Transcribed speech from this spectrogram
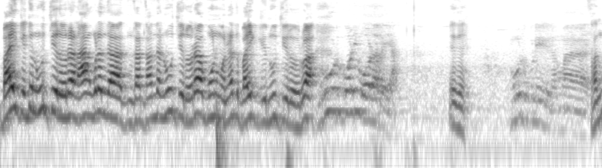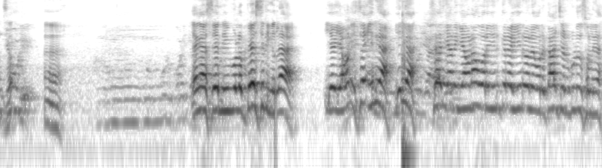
பைக்குக்கு நூற்றி இருபது ரூபா நான் கூட இந்த தந்த நூற்றி இருபது ரூபா மூணு மணி நேரத்துக்கு பைக்கு நூற்றி இருபது ரூபா. நூறு கோடி ஓடலையா இது ஏங்க சரி நீ இவ்வளோ பேசுறீங்களே எவனை சரி இருங்க இருங்க. சரி எனக்கு எவனா ஒரு இருக்கிற ஹீரோவில் ஒரு காய்ச்சல் கொடுக்க சொல்லுங்க?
